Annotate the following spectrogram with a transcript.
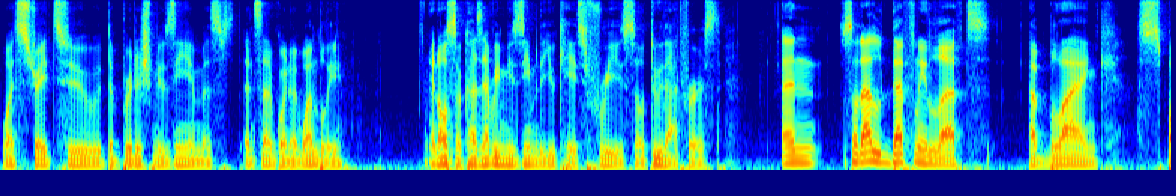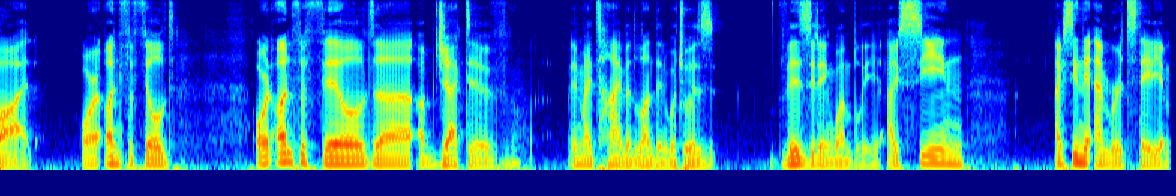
went straight to the British Museum as, instead of going to Wembley. And also because every museum in the UK is free, so do that first. And so that definitely left a blank spot or unfulfilled or an unfulfilled uh, objective in my time in London, which was visiting Wembley. I've seen I've seen the Emirates Stadium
